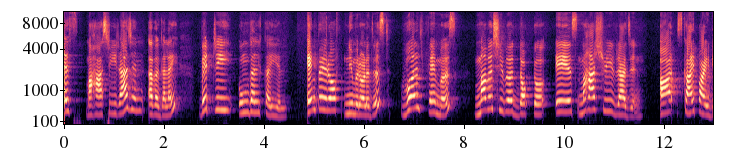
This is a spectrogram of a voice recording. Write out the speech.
S Mahasri Rajan அவர்களை வெற்றி உங்கள் கையில். Empire of Numerologist, world famous Mavashiva Dr. A.S. Mahashri Rajan. Our Skype ID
